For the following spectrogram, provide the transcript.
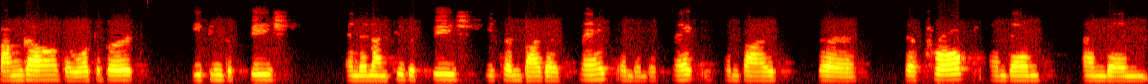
Bangau, the water bird, eating the fish, and then until the fish eaten by the snake, and then the snake eaten by the the frog, and then and then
